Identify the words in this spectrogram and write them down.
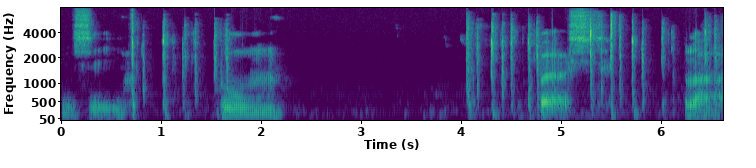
Let's see. Boom Bust Blog.com.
